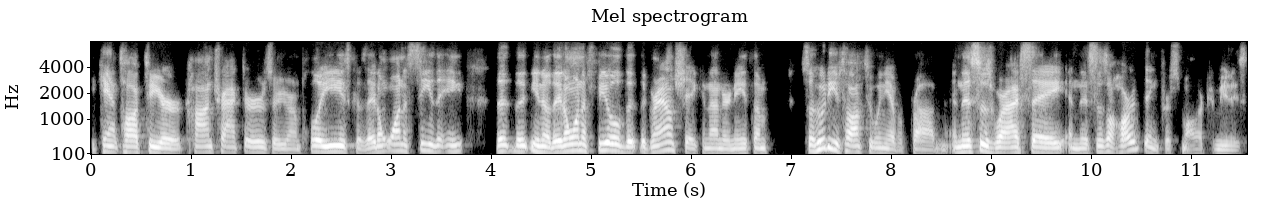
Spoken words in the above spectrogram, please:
You can't talk to your contractors or your employees because they don't want to see the, the, the, you know, they don't want to feel the, the ground shaking underneath them. So who do you talk to when you have a problem? And this is where I say, and this is a hard thing for smaller communities.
